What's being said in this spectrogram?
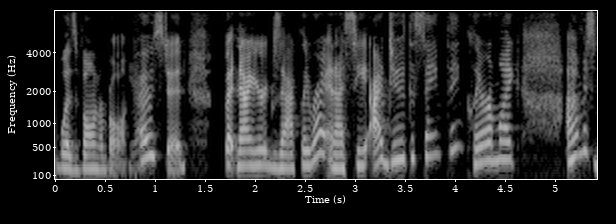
was vulnerable and yeah. posted. But now you're exactly right. And I see, I do the same thing, Claire. I'm like, I almost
